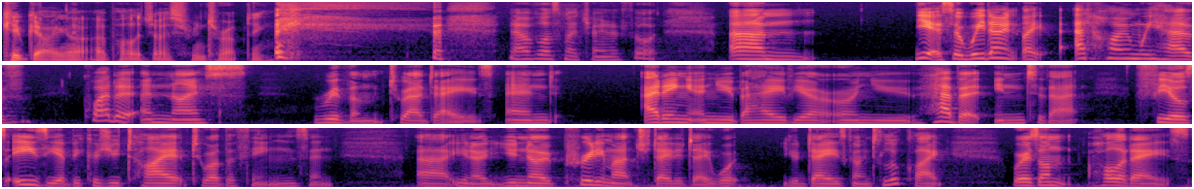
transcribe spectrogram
Keep going. I I apologise for interrupting. now I've lost my train of thought. Um, yeah, so we don't like at home. We have quite a, a nice rhythm to our days, and adding a new behavior or a new habit into that feels easier because you tie it to other things, and uh, you know you know pretty much day to day what your day is going to look like. Whereas on holidays,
